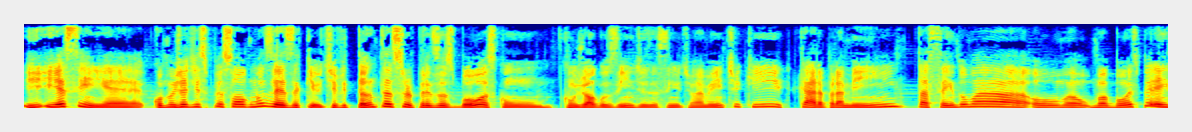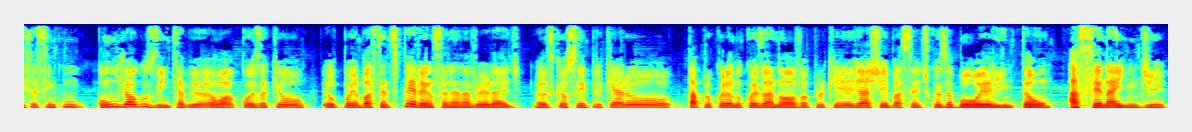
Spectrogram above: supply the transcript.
E, e assim, é, como eu já disse pro pessoal algumas vezes aqui, eu tive tantas surpresas boas com, com jogos indies, assim, ultimamente, que, cara, para mim tá sendo uma, uma, uma, boa experiência, assim, com, com jogos indies, sabe? É uma coisa que eu, eu ponho bastante esperança, né, na verdade. É que eu sempre quero tá procurando coisa nova, porque já achei bastante coisa boa, e aí, então, a cena indie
